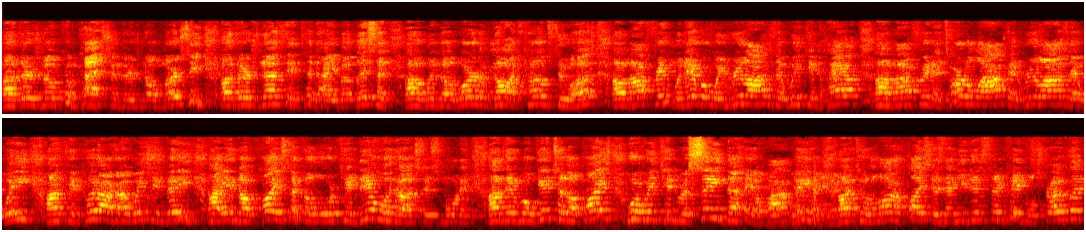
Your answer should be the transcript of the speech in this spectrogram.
Uh, there's no compassion. There's no mercy. there's nothing today. But listen, when the Word of God comes to us, uh, my friend, whenever we realize that we can have, uh, my friend, eternal life and realize that we uh, can put our, uh, we can be uh, in the place that the Lord can deal with us this morning, uh, then we'll get to the place where we can receive the help. I've been uh, to a lot of places and you just see people struggling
